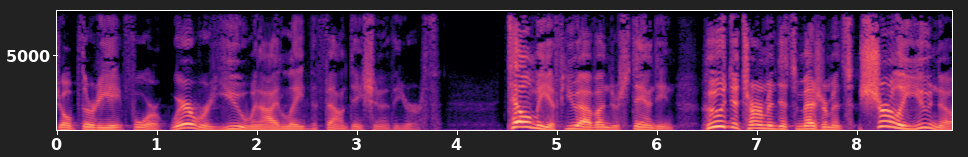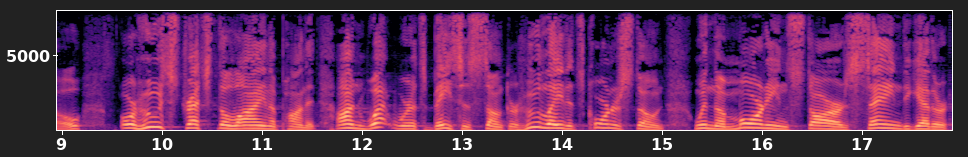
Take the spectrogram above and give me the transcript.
Job 38 4. Where were you when I laid the foundation of the earth? Tell me if you have understanding. Who determined its measurements? Surely you know. Or who stretched the line upon it? On what were its bases sunk? Or who laid its cornerstone? When the morning stars sang together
